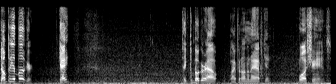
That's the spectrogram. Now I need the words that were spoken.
Don't be a booger, okay? Take the booger out, wipe it on a napkin, wash your hands.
